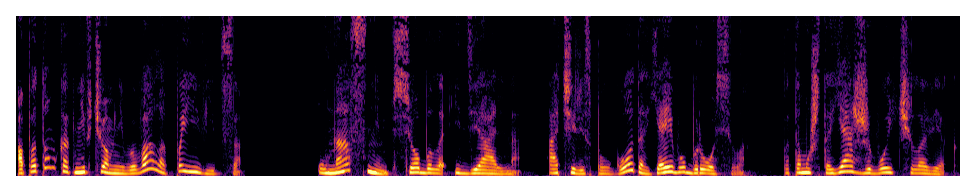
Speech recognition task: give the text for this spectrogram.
а потом, как ни в чем не бывало, появиться? У нас с ним все было идеально, а через полгода я его бросила, потому что я живой человек.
